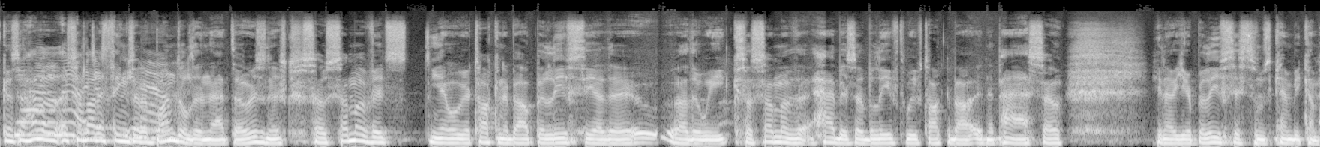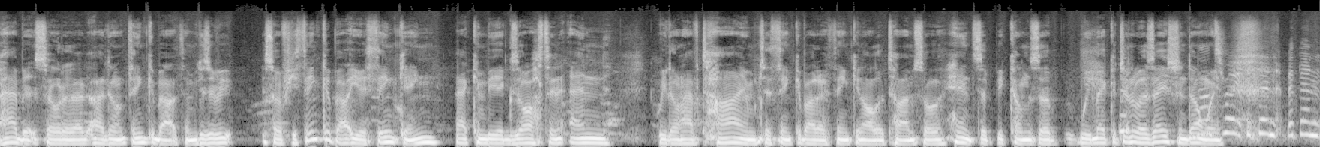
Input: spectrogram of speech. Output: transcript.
Because Yeah, I don't there's a lot just, of things that are bundled in that, though, isn't it? So some of it's, you know, we were talking about beliefs the other other week. So some of the habits of belief we've talked about in the past. So, you know, your belief systems can become habits, so that I, I don't think about them. Because if you, so if you think about your thinking, that can be exhausting, and we don't have time to think about our thinking all the time. So hence, it becomes a we make a generalization, don't That's we? That's right. But then, but then,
